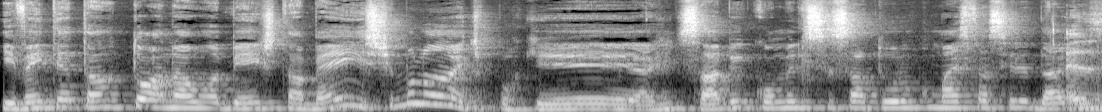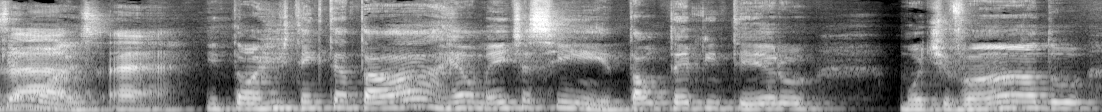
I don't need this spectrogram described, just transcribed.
e vem tentando tornar o ambiente também estimulante, porque a gente sabe como eles se saturam com mais facilidade do que nós. Exato. É. Então a gente tem que tentar realmente assim, estar o tempo inteiro motivando,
